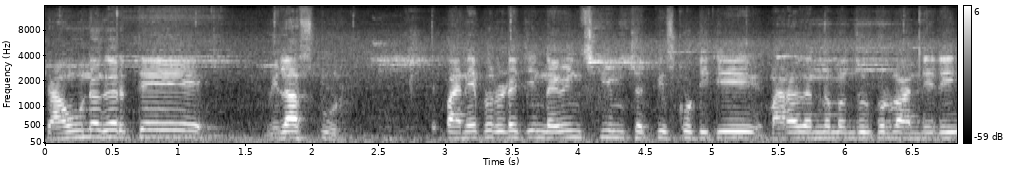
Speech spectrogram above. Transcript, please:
शाहूनगर ते विलासपूर ते पाणी पुरवठ्याची नवीन स्कीम छत्तीस कोटीची महाराजांना मंजूर करून आणलेली.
